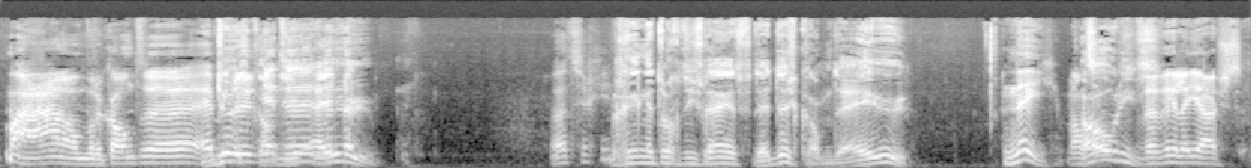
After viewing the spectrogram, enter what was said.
Maar aan de andere kant eh hebben Dus net... eh, de- EU. Wat zeg je? We gingen toch die vrijheid verdedigen. Dus kwam de EU. Nee, want Oh, we willen juist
